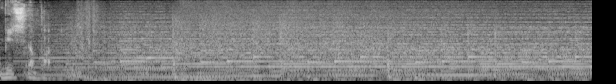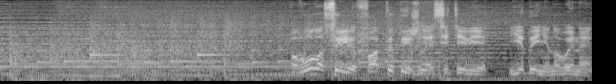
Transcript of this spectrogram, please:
Вічна пам'ять. Павло Васильєв, факти тижня СІТВ. Єдині новини.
